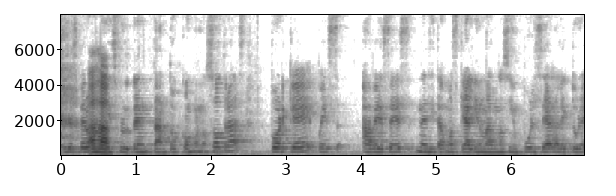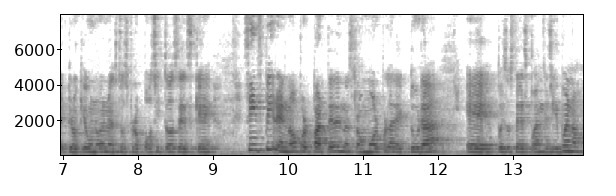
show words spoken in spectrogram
Pues espero que Ajá. disfruten tanto como nosotras, porque pues a veces necesitamos que alguien más nos impulse a la lectura y creo que uno de nuestros propósitos es que se inspiren, ¿no? Por parte de nuestro amor por la lectura, eh, pues ustedes puedan decir, bueno,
